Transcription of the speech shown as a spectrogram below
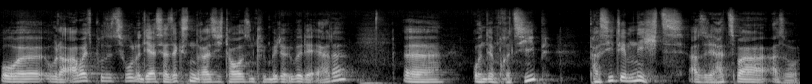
oder, oder Arbeitsposition. Und der ist ja 36.000 Kilometer über der Erde. Äh, und im Prinzip passiert ihm nichts. Also der hat zwar, also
